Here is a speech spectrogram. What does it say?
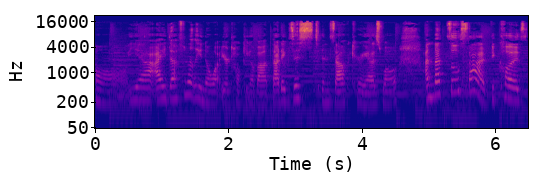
Oh, yeah, I definitely know what you're talking about. That exists in South Korea as well. And that's so sad because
